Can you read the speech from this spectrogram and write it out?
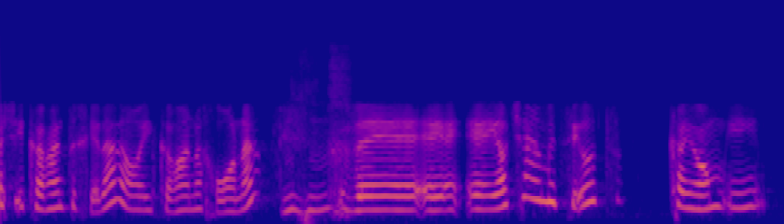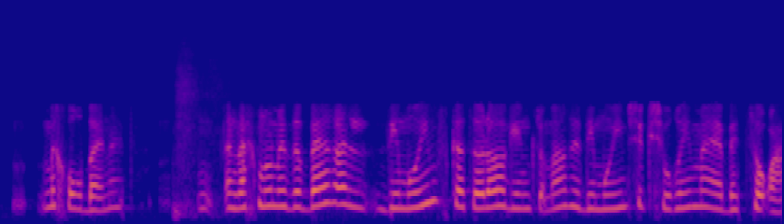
יש עיקרן תחילה או עיקרן אחרונה. והיות שהמציאות כיום היא מחורבנת, אנחנו נדבר על דימויים סקטולוגיים, כלומר זה דימויים שקשורים אה, בצואה.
